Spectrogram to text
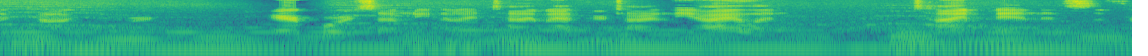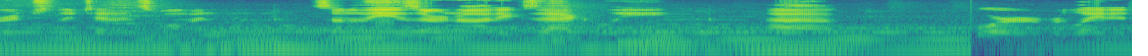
The Conqueror, Airport 79, Time After Time, The Island, Time Bandits, The French Lieutenant's Woman. Some of these are not exactly uh, horror related.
